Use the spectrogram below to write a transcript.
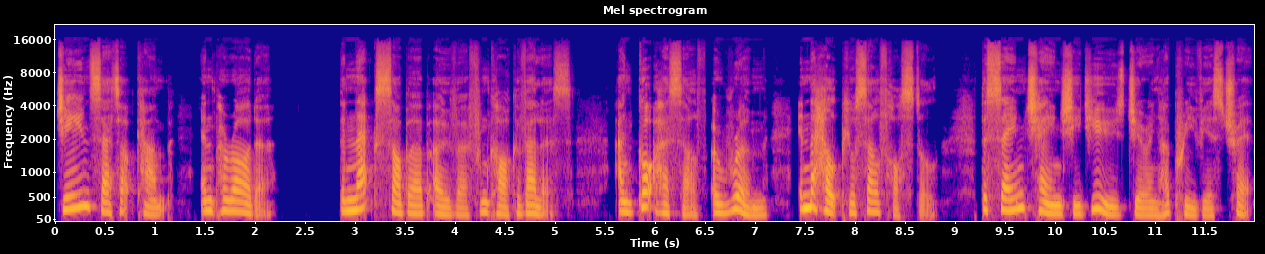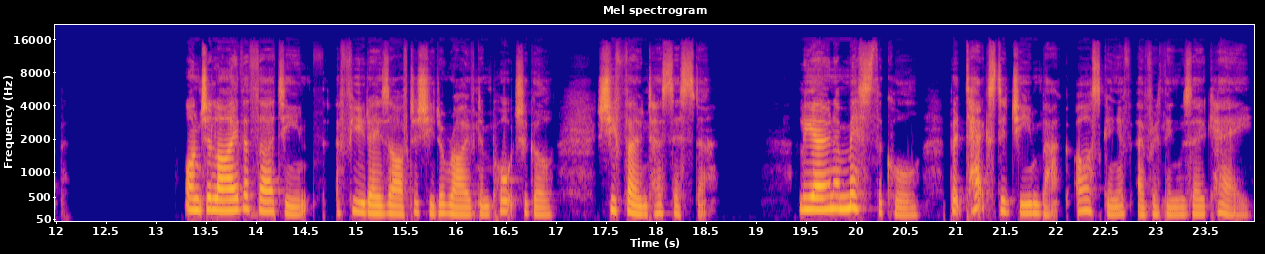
Jean set up camp in Parada, the next suburb over from Carcavelos, and got herself a room in the Help Yourself hostel, the same chain she'd used during her previous trip. On July the 13th, a few days after she'd arrived in Portugal, she phoned her sister. Leona missed the call, but texted Jean back asking if everything was okay.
